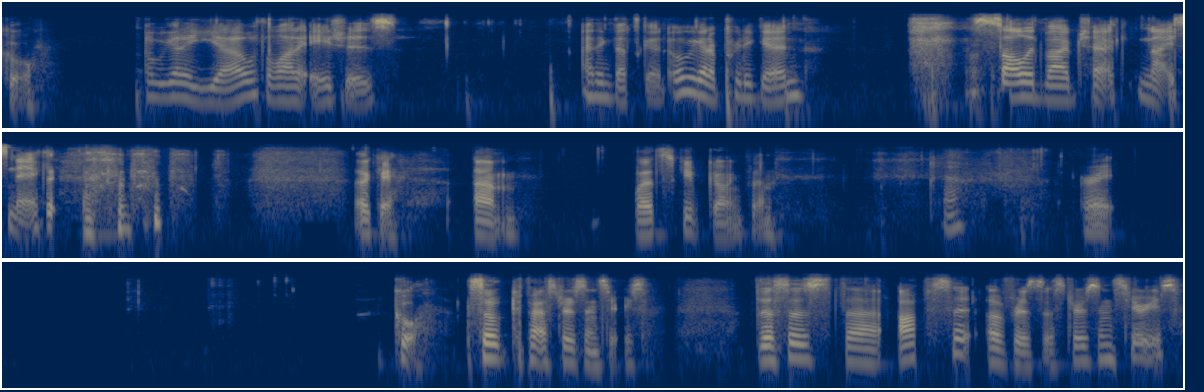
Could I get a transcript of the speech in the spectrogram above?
Cool. Oh, we got a yeah with a lot of H's. I think that's good. Oh, we got a pretty good. Solid vibe check. Nice, Nick. okay. Um, let's keep going then. Yeah. All right. Cool. So capacitors in series. This is the opposite of resistors in series.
